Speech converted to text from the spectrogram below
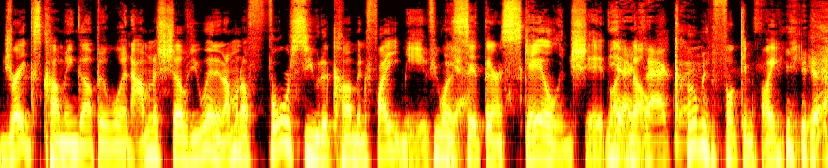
Drake's coming up and when I'm gonna shove you in and I'm gonna force you to come and fight me. If you want to Yeah. sit there and scale and shit. Like, Yeah, no, exactly. come and fucking fight me. yeah.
